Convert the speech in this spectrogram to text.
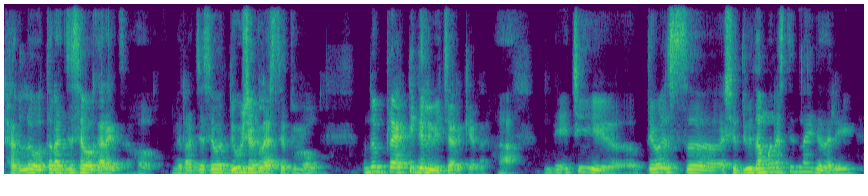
ठरलं होतं राज्यसेवा करायचं. हो. राज्यसेवा देऊ शकला असते तुम्ही. हो. पण तुम्ही प्रॅक्टिकली विचार केला. हा. याची त्यावेळेस अं, अशी द्विधा मनस्थिती नाही का झाली?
